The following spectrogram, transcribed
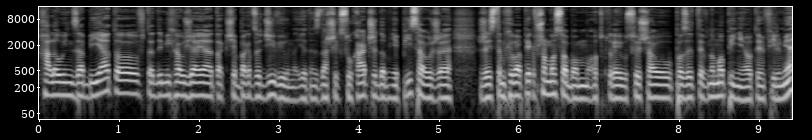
Halloween Zabija, to wtedy Michał Ziaja tak się bardzo dziwił. Jeden z naszych słuchaczy do mnie pisał, że, że jestem chyba pierwszą osobą, od której usłyszał pozytywną opinię o tym filmie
